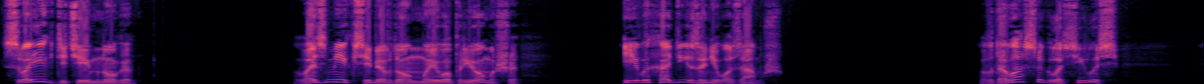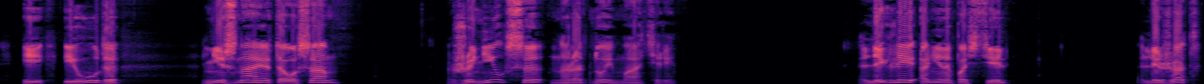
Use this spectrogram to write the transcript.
своих детей много. Возьми к себе в дом моего приемыша и выходи за него замуж». Вдова согласилась, и Иуда, не зная того сам, женился на родной матери. Легли они на постель, лежат,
